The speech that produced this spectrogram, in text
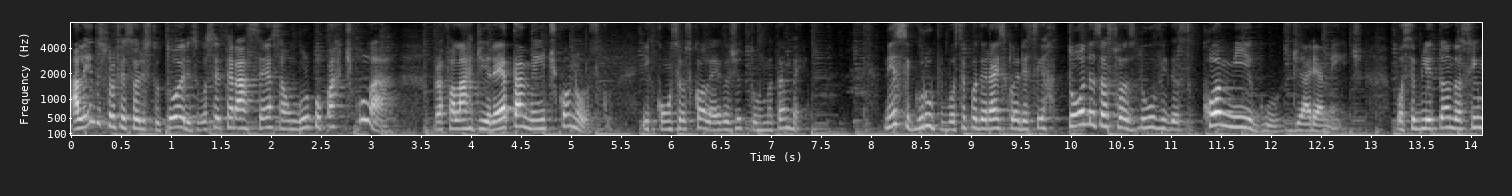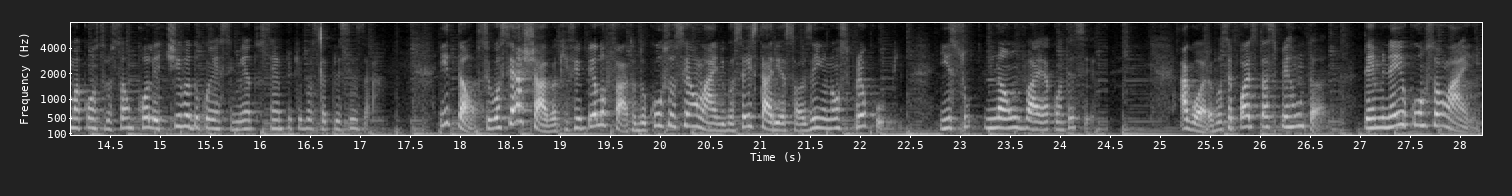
Além dos professores tutores, você terá acesso a um grupo particular para falar diretamente conosco e com seus colegas de turma também. Nesse grupo, você poderá esclarecer todas as suas dúvidas comigo diariamente, possibilitando assim uma construção coletiva do conhecimento sempre que você precisar. Então, se você achava que pelo fato do curso ser online você estaria sozinho, não se preocupe. Isso não vai acontecer. Agora, você pode estar se perguntando, terminei o curso online,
